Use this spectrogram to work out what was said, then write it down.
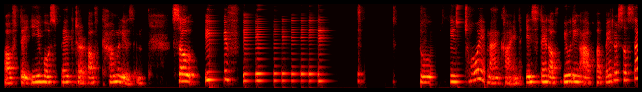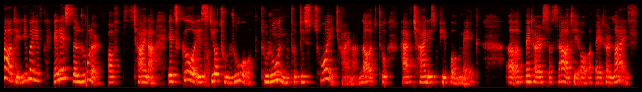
of the evil specter of communism. So if to destroy mankind instead of building up a better society, even if it is the ruler of China, its goal is still to rule, to ruin, to destroy China, not to have Chinese people make a better society or a better life.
